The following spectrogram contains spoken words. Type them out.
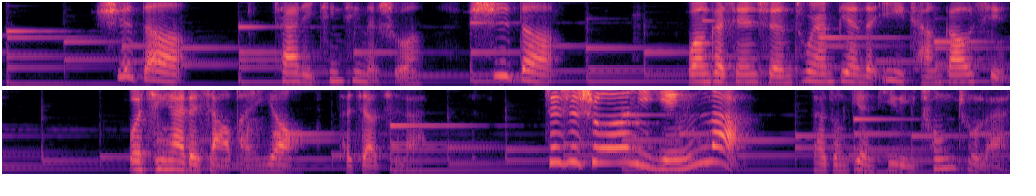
“是的。”查理轻轻地说，“是的。”汪克先生突然变得异常高兴。“我亲爱的小朋友！”他叫起来。这是说你赢了。他从电梯里冲出来，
